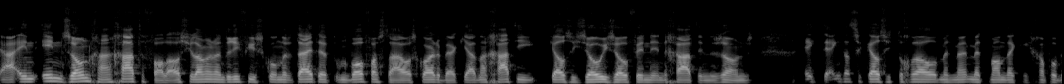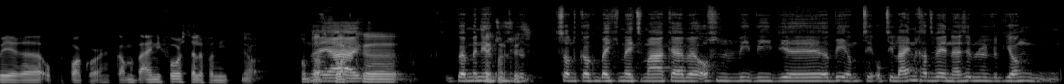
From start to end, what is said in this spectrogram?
ja, in, in zone gaan gaten vallen. Als je langer dan drie, vier seconden de tijd hebt om de bal vast te houden als quarterback, ja, dan gaat hij Kelsey sowieso vinden in de gaten in de zone. Dus ik denk dat ze Kelsey toch wel met, met, met mandekking gaan proberen op te pakken hoor. Ik kan me bijna niet voorstellen van niet. Ja, op dat nou ja, vlak... Ik, uh, ik ben benieuwd, dus, het zal ik ook een beetje mee te maken hebben of wie, wie, die, wie op, die, op die lijn gaat winnen. Ze hebben natuurlijk Young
